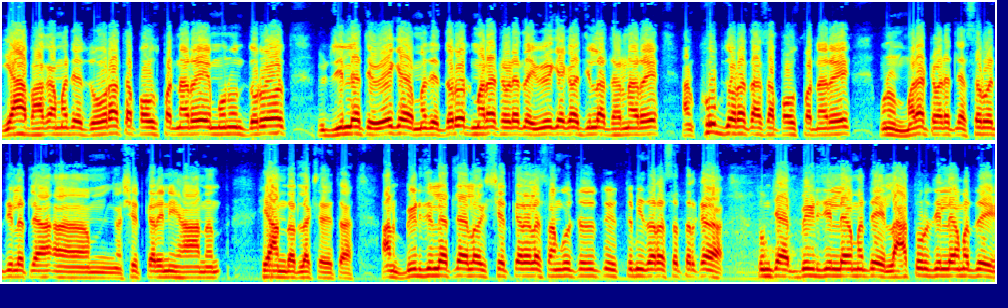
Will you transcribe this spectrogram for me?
या भागामध्ये जोराचा पाऊस पडणार आहे म्हणून दररोज जिल्ह्याचे वेगळ्या म्हणजे दररोज मराठवाड्यातला वेगवेगळा जिल्हा धरणार आहे आणि खूप जोराचा असा पाऊस पडणार आहे म्हणून मराठवाड्यातल्या सर्व जिल्ह्यातल्या शेतकऱ्यांनी हा आनंद हे अंदाज लक्षात येतात आणि बीड जिल्ह्यातल्या शेतकऱ्याला सांगू इच्छितो तुम्ही जरा सतर्क करा तुमच्या बीड जिल्ह्यामध्ये लातूर जिल्ह्यामध्ये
